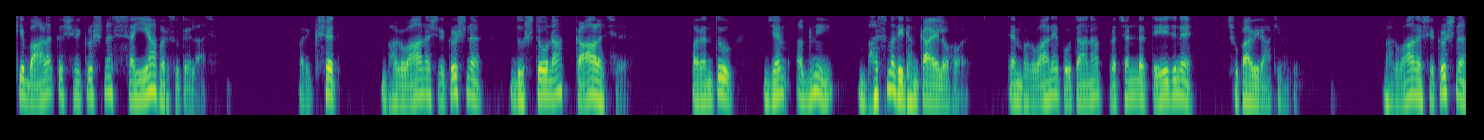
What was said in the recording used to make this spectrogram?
કે બાળક શ્રીકૃષ્ણ સૈયા પર સૂતેલા છે. પરીક્ષિત ભગવાન શ્રીકૃષ્ણ દુષ્ટોના કાળ છે. પરંતુ જેમ અગ્નિ ભસ્મથી ઢંકાયેલો હોય, તેમ ભગવાને પોતાના પ્રચંડ તેજને છુપાવી રાખ્યું હતું. ભગવાન શ્રી કૃષ્ણ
